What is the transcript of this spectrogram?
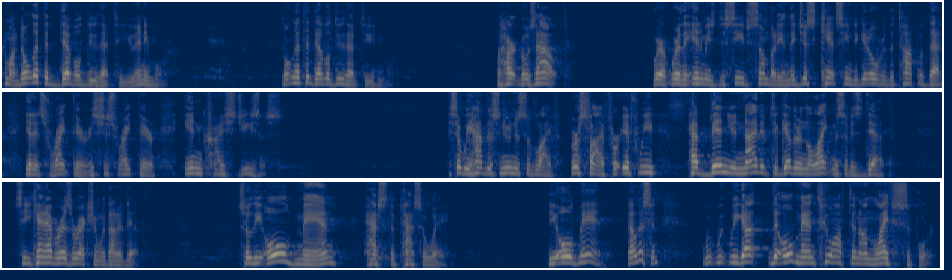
come on, don't let the devil do that to you anymore. Don't let the devil do that to you anymore. My heart goes out where, where the enemies deceive somebody and they just can't seem to get over the top of that, yet it's right there. It's just right there in Christ Jesus. He said, We have this newness of life. Verse 5 For if we have been united together in the likeness of his death, see, you can't have a resurrection without a death. So the old man has to pass away. The old man. Now, listen, we, we got the old man too often on life support.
